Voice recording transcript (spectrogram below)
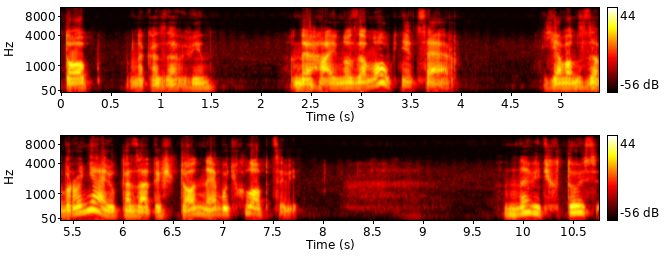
Стоп, наказав він. Негайно замовкніть, сер. Я вам забороняю казати що-небудь хлопцеві. Навіть хтось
